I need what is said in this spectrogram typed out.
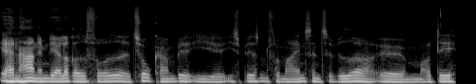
Ja, han har nemlig allerede fået øh, to kampe i, øh, i spidsen for Mainz indtil videre, øhm, og det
